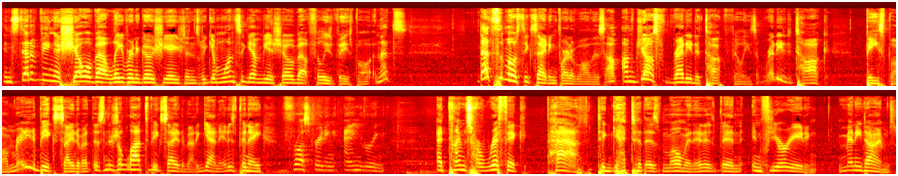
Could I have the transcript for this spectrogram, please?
Instead of being a show about labor negotiations, we can once again be a show about Phillies baseball, and that's that's the most exciting part of all this. I'm I'm just ready to talk Phillies. I'm ready to talk baseball. I'm ready to be excited about this, and there's a lot to be excited about. Again, it has been a frustrating, angering, at times horrific path to get to this moment. It has been infuriating many times.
